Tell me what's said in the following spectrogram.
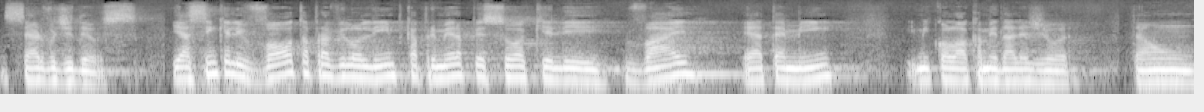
servo de Deus. E assim que ele volta para a Vila Olímpica, a primeira pessoa que ele vai é até mim e me coloca a medalha de ouro. Então,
